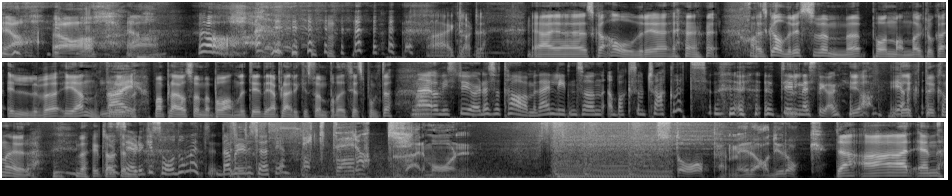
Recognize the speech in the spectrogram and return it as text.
Ja. ja, ja. Nei, klart det. Jeg eh, skal aldri Jeg skal aldri svømme på en mandag klokka 11 igjen. Fordi Nei. man pleier å svømme på vanlig tid. Jeg pleier ikke å svømme på det tidspunktet. Nei, og hvis du gjør det, så ta med deg en liten sånn a box of chocolates til neste gang. Ja. Det, det kan jeg gjøre. Det er Så ser du ikke så dum ut. Da blir du søt igjen. Ekte rock. hver morgen. Stå opp med Radio Rock. Det er en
